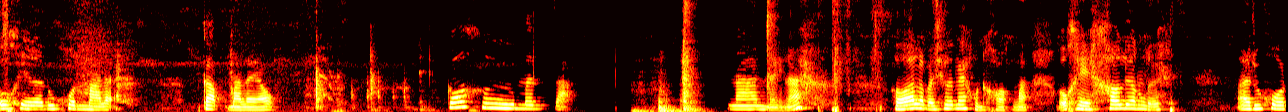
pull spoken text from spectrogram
โอเคแล้วทุกคนมาแล้ว กลับมาแล้ว ก็คือมันจะนานหน่อยนะ เพราะว่าเราไปช่วยแม่ขนของมา โอเค เข้าเรื่องเลยอะทุกคน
